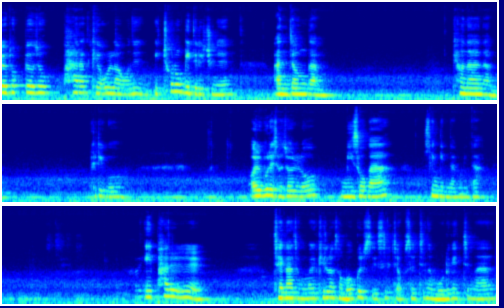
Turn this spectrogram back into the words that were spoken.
뾰족뾰족 파랗게 올라오는 이 초록이들이 주는 안정감, 편안함, 그리고 얼굴에 저절로 미소가 생긴답니다. 이 파를 제가 정말 길러서 먹을 수 있을지 없을지는 모르겠지만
